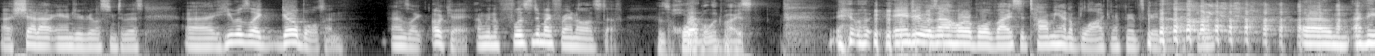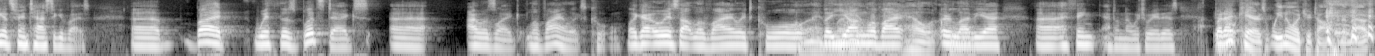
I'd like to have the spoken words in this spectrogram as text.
uh, shout out Andrew if you're listening to this, uh, he was like, "Go Boltyn," and I was like, "Okay, I'm gonna listen to my friend, all that stuff." It's horrible advice. Andrew was not horrible advice. And Tommy had a block, and I think it's great advice. Right? um, I think it's fantastic advice. Uh, but with those blitz decks, uh, I was like, Levia looks cool. Like I always thought Levia looked cool. Oh, man, the Levia young looked Levia or cool. Levia. Uh, I think I don't know which way it is, but But who I cares? We know what you're talking about.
